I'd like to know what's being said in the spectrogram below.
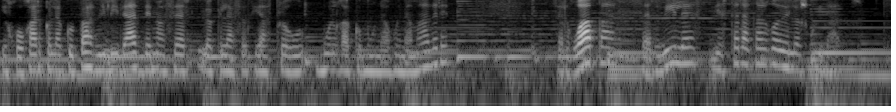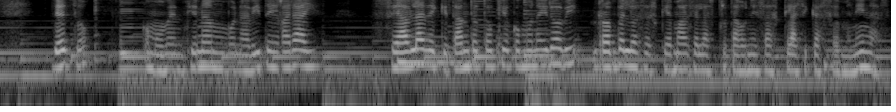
y jugar con la culpabilidad de no ser lo que la sociedad promulga como una buena madre. Ser guapas, serviles y estar a cargo de los cuidados. De hecho, como mencionan Bonavita y Garay, se habla de que tanto Tokio como Nairobi rompen los esquemas de las protagonistas clásicas femeninas,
